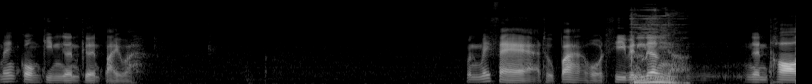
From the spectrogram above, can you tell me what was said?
แม่งโกงกินเงินเกินไปว่ะ มันไม่แฟร์อะถูกป่ะโหทีเป็นเรื่องเงินทอง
